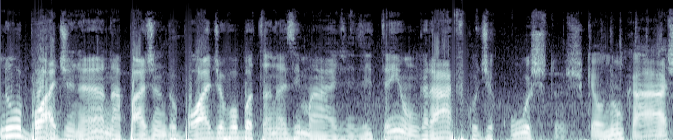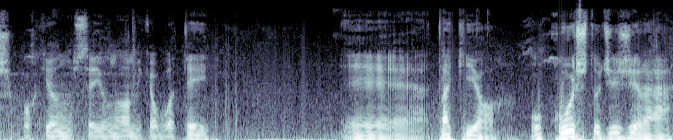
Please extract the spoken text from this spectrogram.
no bode, né? Na página do bode eu vou botando as imagens e tem um gráfico de custos que eu nunca acho porque eu não sei o nome que eu botei é, tá aqui, ó, o custo de girar.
